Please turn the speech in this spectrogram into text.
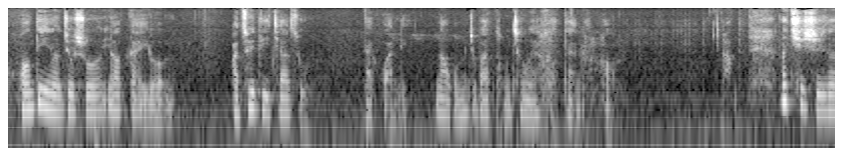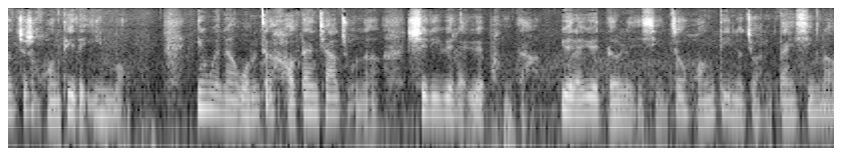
皇帝呢就说要改由阿崔蒂家族来管理，那我们就把它统称为好蛋了哈。好，那其实呢这是皇帝的阴谋，因为呢我们这个好蛋家族呢势力越来越庞大。越来越得人心，这个皇帝呢就很担心了，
